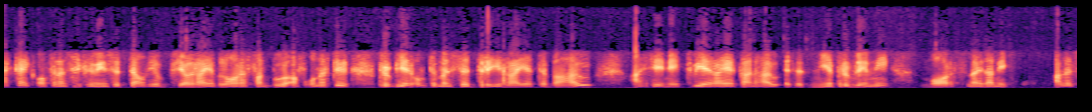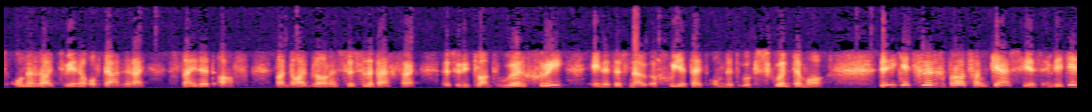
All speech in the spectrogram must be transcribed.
Ek kyk altyd na sekere mense tel jy op jou rye blare van bo af onder toe, probeer om ten minste 3 rye te behou. As jy net 2 rye kan hou, is dit nie 'n probleem nie, maar sny dan nie alles onder daai tweede of derde ry, sny dit af want daai blare soos hulle wegtrek is hoe die plant hoër groei en dit is nou 'n goeie tyd om dit ook skoon te maak. Dit het vroeër gepraat van Kersfees en weet jy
